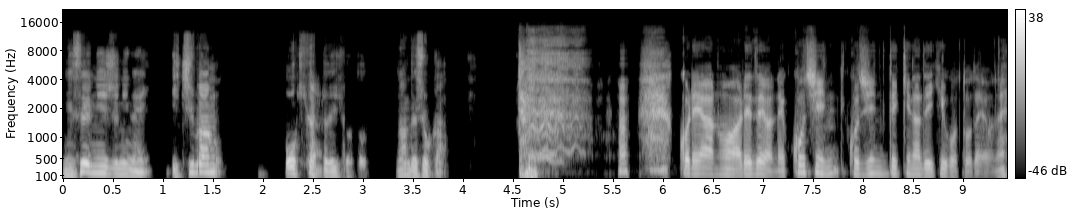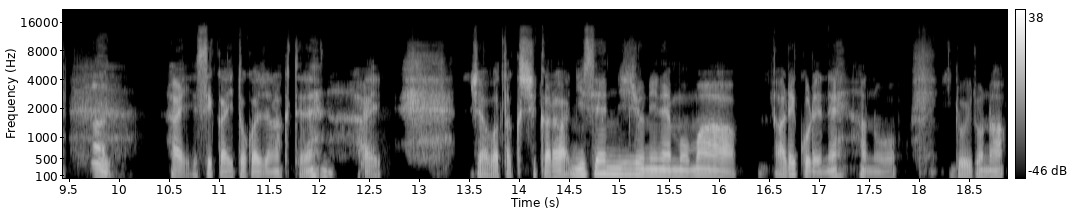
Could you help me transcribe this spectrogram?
2022年一番大きかった出来事、何でしょうか？う。これ、あの、あれだよね。個人、個人的な出来事だよね。はい。はい。世界とかじゃなくてねうん。はい。じゃあ私から2022年もまあ、あれこれね、あの、いろいろな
